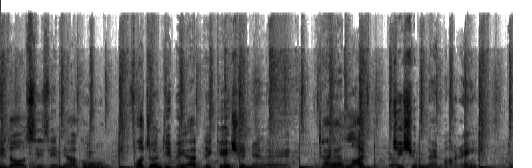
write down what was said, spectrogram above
နေသောအစီအစဉ်များကို Fortune TV application နဲ့လည်း Dial Live ကြည့်ရှုနိုင်ပါတယ်။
